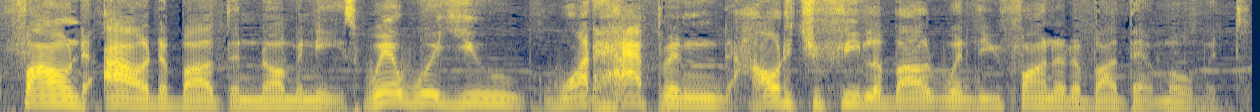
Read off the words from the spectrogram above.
found out about the nominees? Where were you? What happened? How did you feel about when you found out about that moment?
